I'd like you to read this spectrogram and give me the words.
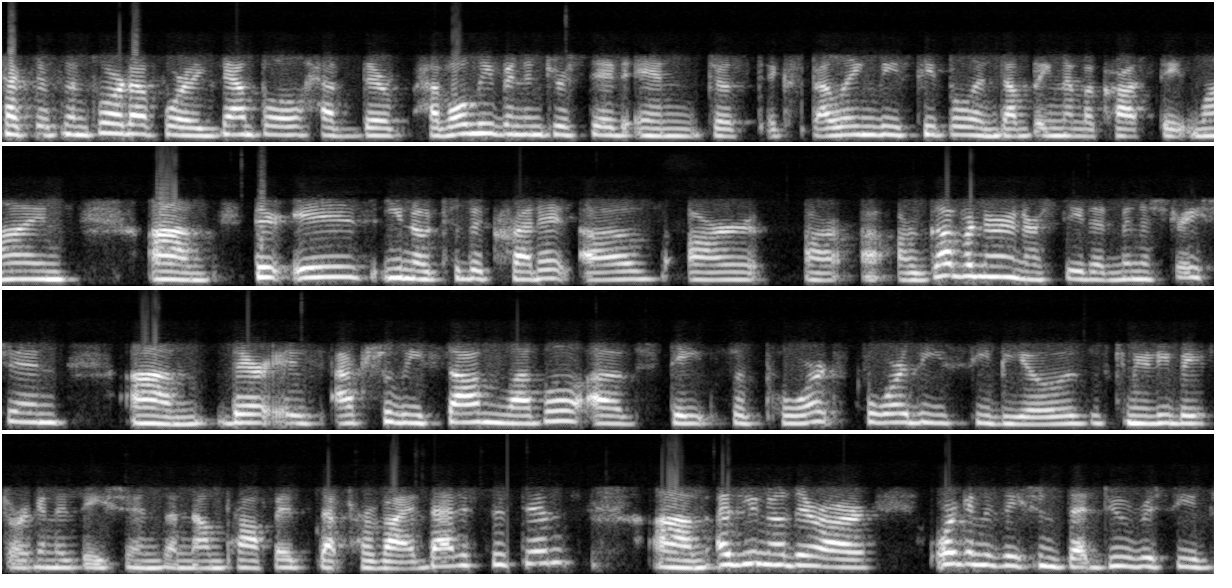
Texas and Florida, for example, have there have only been interested in just expelling these people and dumping them across state lines. Um, there is, you know, to the credit of our our, our governor and our state administration, um, there is actually some level of state support for these CBOs, these community-based organizations and nonprofits that provide that assistance. Um, as you know, there are organizations that do receive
